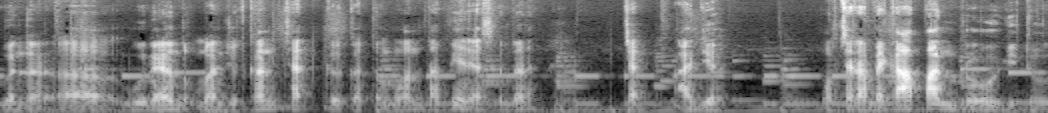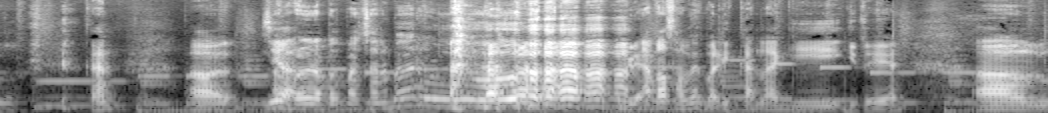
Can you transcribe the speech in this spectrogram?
bener uh, budaya untuk melanjutkan chat ke ketemuan tapi hanya sekedar chat aja. Mau chat sampai kapan, Bro? gitu loh. Kan? Uh, ya Sampai lu dapat pacar baru. atau sampai balikan lagi gitu ya Em,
